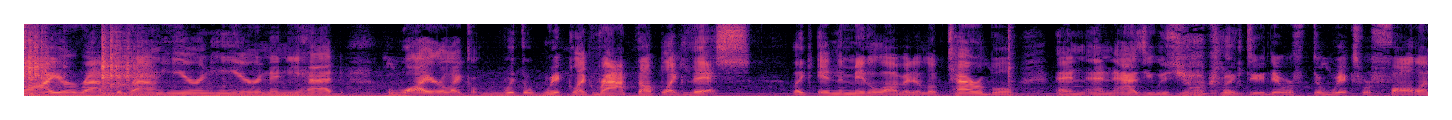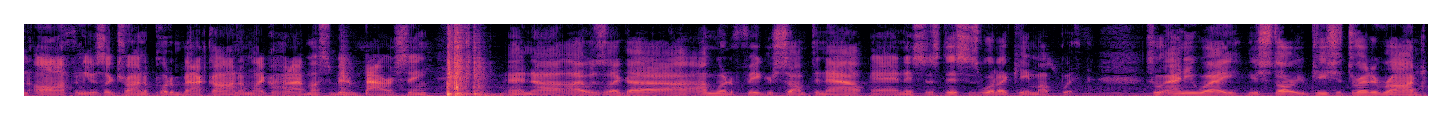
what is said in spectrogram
wire wrapped around here and here, and then he had wire like with the wick like wrapped up like this like in the middle of it. It looked terrible. And and as he was juggling, dude, they were the wicks were falling off, and he was like trying to put them back on. I'm like, oh, that must have been embarrassing. And uh, I was like, uh, I'm gonna figure something out. And this is this is what I came up with. So anyway, you start your piece of threaded rod.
